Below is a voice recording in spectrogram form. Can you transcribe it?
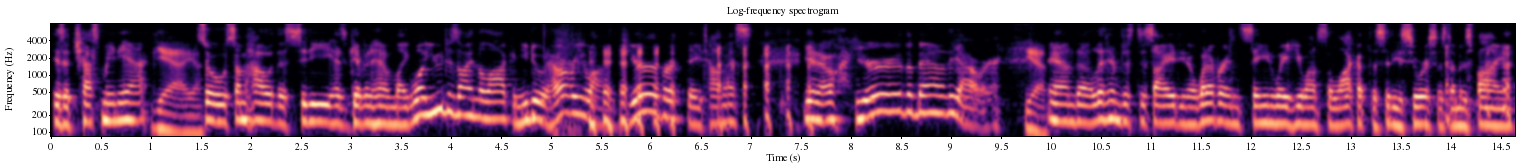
is a chess maniac. Yeah, yeah. So somehow the city has given him like, well, you design the lock and you do it however you want. It's your birthday, Thomas. You know, you're the man of the hour. Yeah. And uh, let him just decide, you know, whatever insane way he wants to lock up the city's sewer system is fine.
